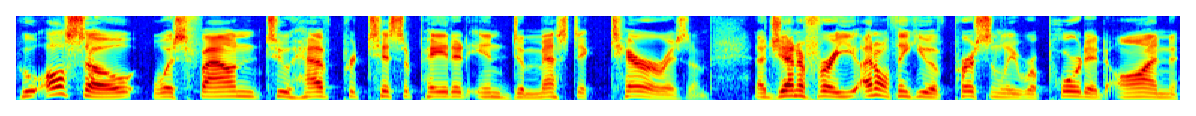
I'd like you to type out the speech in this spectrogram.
who also was found to have participated in domestic terrorism. Now, Jennifer, you, I don't think you have personally reported on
